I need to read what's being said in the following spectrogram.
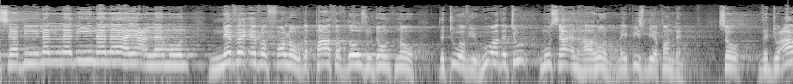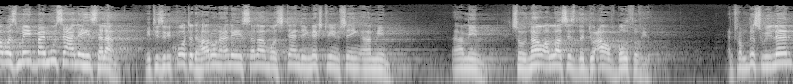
سبيل الذين لا يعلمون Never ever follow the path of those who don't know the two of you. Who are the two? Musa and Harun. May peace be upon them. So the dua was made by Musa alayhi salam. It is reported Harun alayhi salam was standing next to him saying Ameen. Ameen. So now Allah says the dua of both of you. And from this we learn,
